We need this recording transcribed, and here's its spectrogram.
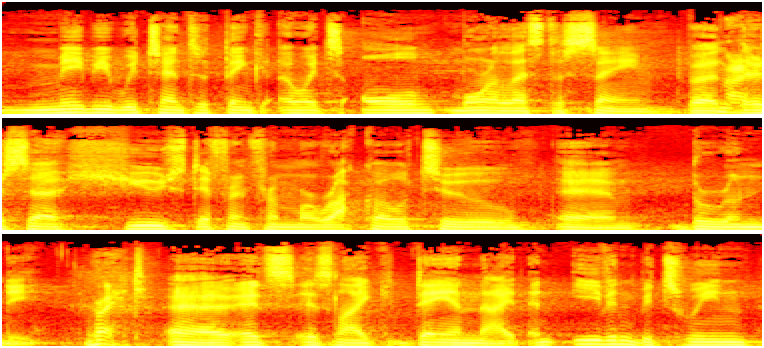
maybe we tend to think, oh, it's all more or less the same. But right. there's a huge difference from Morocco to um, Burundi. Right. Uh, it's it's like day and night, and even between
